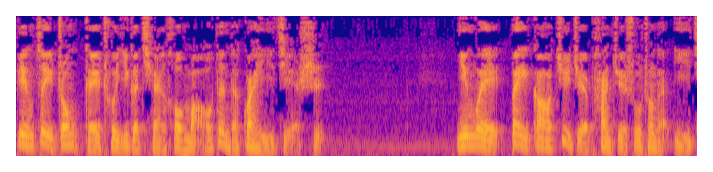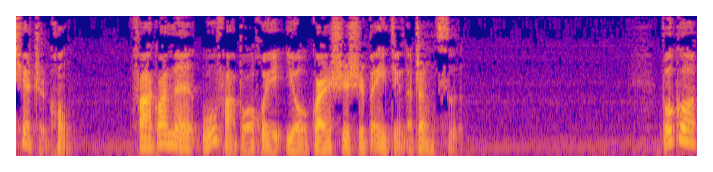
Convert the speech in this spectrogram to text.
并最终给出一个前后矛盾的怪异解释。因为被告拒绝判决书中的一切指控，法官们无法驳回有关事实背景的证词。不过，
